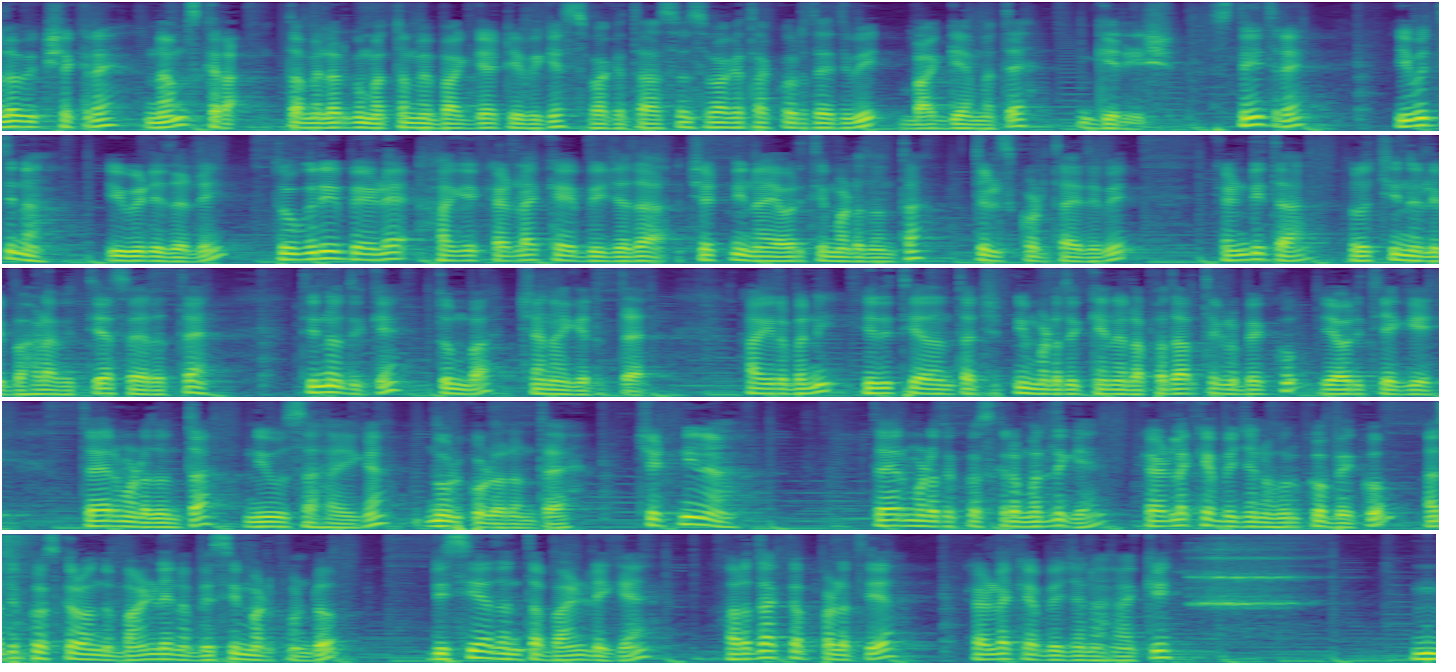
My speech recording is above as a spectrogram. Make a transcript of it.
Hello ವೀಕ್ಷಕರೇ, ನಮಸ್ಕಾರ. ತಮ್ಮೆಲ್ಲರಿಗೂ ಮತ್ತೊಮ್ಮೆ ಭಾಗ್ಯ ಟಿವಿಗೆ ಸ್ವಾಗತ. ಸುಸ್ವಾಗತ ಕೋರ್ತಾ ಇದ್ದೀವಿ ಭಾಗ್ಯ ಮತ್ತು ಗಿರೀಶ್. ಸ್ನೇಹಿತರೆ, ಇವತ್ತಿನ ಈ ವಿಡಿಯೋದಲ್ಲಿ ತೊಗರಿ ಬೇಳೆ ಹಾಗೆ ಕಡಲೆಕಾಯಿ ಬೀಜದ ಚಟ್ನಿನ ಯಾವ ರೀತಿ ಮಾಡೋದು ಅಂತ ತಿಳಿಸ್ಕೊಡ್ತಾ ಇದ್ದೀವಿ. ಖಂಡಿತ ರುಚಿನಲ್ಲಿ ಬಹಳ ವ್ಯತ್ಯಾಸ ಇರುತ್ತೆ. ತಿನ್ನೋದಕ್ಕೆ ತುಂಬ ಚೆನ್ನಾಗಿರುತ್ತೆ. ಹಾಗೆ ಬನ್ನಿ, ಈ ರೀತಿಯಾದಂಥ ಚಟ್ನಿ ಮಾಡೋದಕ್ಕೆ ಏನೆಲ್ಲ ಪದಾರ್ಥಗಳು ಬೇಕು, ಯಾವ ರೀತಿಯಾಗಿ ತಯಾರು ಮಾಡೋದು ಅಂತ ನೀವು ಸಹ ಈಗ ನೋಡ್ಕೊಳ್ಳೋರಂತೆ. ಚಟ್ನಿನ ತಯಾರು ಮಾಡೋದಕ್ಕೋಸ್ಕರ ಮೊದಲಿಗೆ ಕಡಲಕ್ಕೆ ಬೀಜನ ಹುರ್ಕೋಬೇಕು. ಅದಕ್ಕೋಸ್ಕರ ಒಂದು ಬಾಣಲಿನ ಬಿಸಿ ಮಾಡಿಕೊಂಡು ಬಿಸಿಯಾದಂಥ ಬಾಣಲಿಗೆ ಅರ್ಧ ಕಪ್ ಅಳತೆಯ ಕಡಲಕ್ಕೆ ಬೀಜನ ಹಾಕಿ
